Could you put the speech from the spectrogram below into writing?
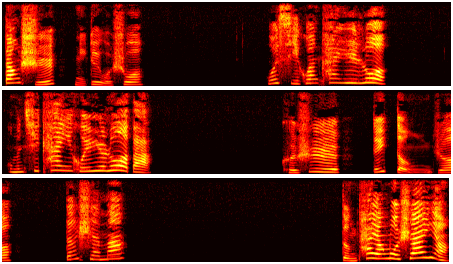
当时你对我说。我喜欢看日落，我们去看一回日落吧。可是得等着，等什么？等太阳落山呀。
